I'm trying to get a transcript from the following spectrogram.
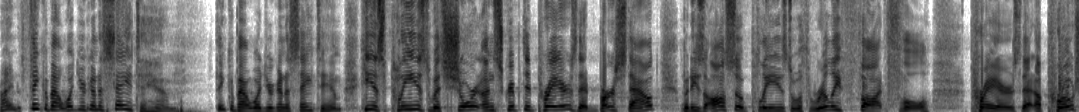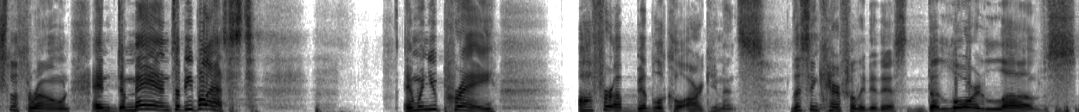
Right? Think about what you're going to say to him. Think about what you're going to say to him. He is pleased with short, unscripted prayers that burst out, but he's also pleased with really thoughtful prayers that approach the throne and demand to be blessed. And when you pray, offer up biblical arguments. Listen carefully to this. The Lord loves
